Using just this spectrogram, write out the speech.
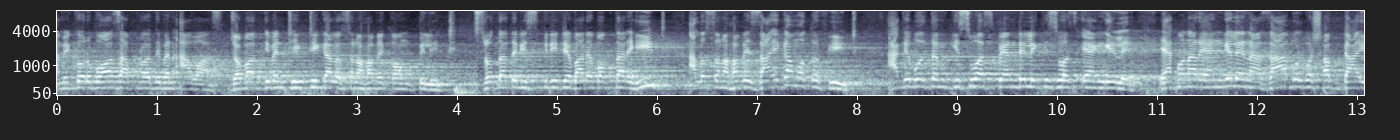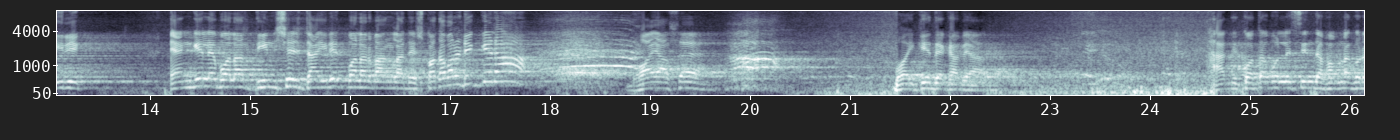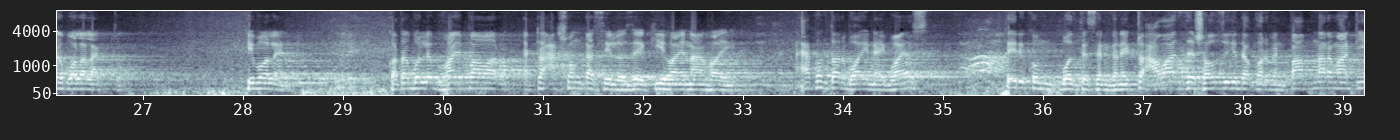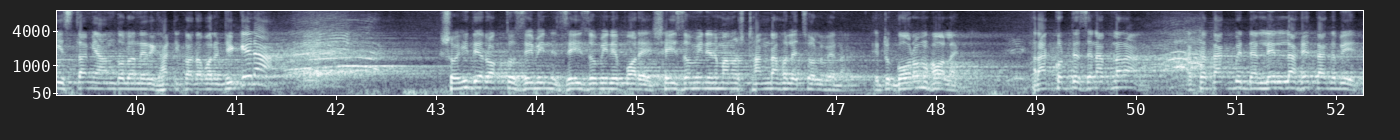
আমি করব আজ আপনারা দিবেন আওয়াজ। জবাব দিবেন, ঠিক ঠিক, আলোচনা হবে কমপ্লিট শ্রোতাদের স্পিরিটে বারে বক্তার হিট, আলোচনা হবে জায়গা মতো ফিট আগে বলতাম, কিছু আজ প্যান্ডেলে, কিছু আজ অ্যাঙ্গেলে। এখন আর অ্যাঙ্গেলে না, যা বলব সব ডাইরেক্ট অ্যাঙ্গেলে বলার দিন শেষ ডাইরেক্ট বলার বাংলাদেশ। কথা বলে ঠিক কি না ভয় আছে? ভয় কে দেখাবে আর? আগে কথা বললে চিন্তা ভাবনা করে বলা লাগতো। কি বলেন? কথা বললে ভয় পাওয়ার একটা আশঙ্কা ছিল যে কি হয়, না হয়। এখন তো আর ভয় নাই, বয়স? এরকম বলতেছেন কেন? একটু আওয়াজ দিয়ে সহযোগিতা করবেন। পাবনার মাটি ইসলামী আন্দোলনের ঘাঁটি, কথা বলেন, ঠিক না? শহীদের রক্ত জমিন যেই জমিনে পড়ে, সেই জমিনের মানুষ ঠান্ডা হলে চলবে না। একটু গরম হওয়া লাগবে। রাগ করতেছেন আপনারা? একটা তাকবির দেন, লিল্লাহে তাকবির।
